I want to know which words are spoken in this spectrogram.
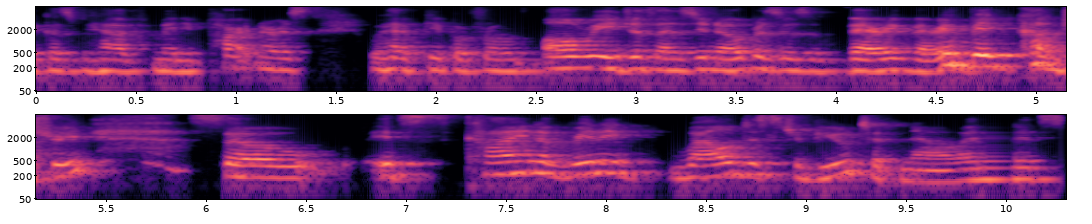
because we have many partners. We have people from all regions. As you know, Brazil is a very very big country, so it's kind of really well distributed now, and it's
